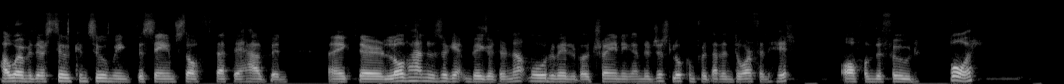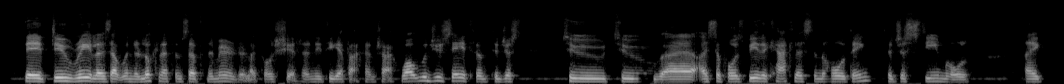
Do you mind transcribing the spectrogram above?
However, they're still consuming the same stuff that they have been. Like their love handles are getting bigger. They're not motivated about training, and they're just looking for that endorphin hit off of the food. But they do realize that when they're looking at themselves in the mirror, they're like, "Oh shit, I need to get back on track." What would you say to them to just to to uh, I suppose be the catalyst in the whole thing to just steamroll like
